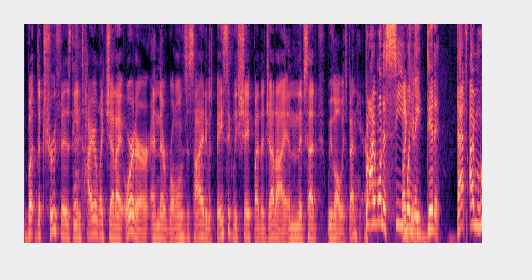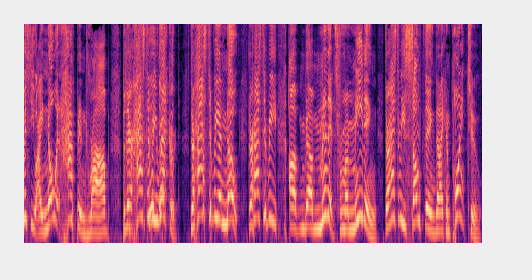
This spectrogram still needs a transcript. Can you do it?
But the truth is, the entire, like, Jedi Order and their role in society was basically shaped by the Jedi. And then they've said, we've always been here. But I want to see Like when if- they did it. That's I'm with you. I know it happened, Rob, but there has to be record. there has to be a note. There has to be uh, m- uh, minutes from a meeting. There has to be something that I can point to.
